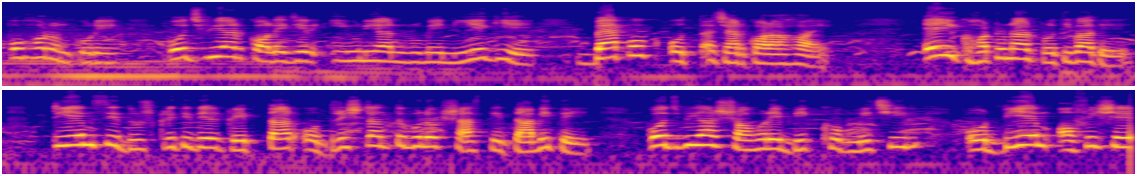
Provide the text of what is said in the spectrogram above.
অপহরণ করে কোচবিহার কলেজের ইউনিয়ন রুমে নিয়ে গিয়ে ব্যাপক অত্যাচার করা হয়। এই ঘটনার প্রতিবাদে টিএমসি দুষ্কৃতীদের গ্রেপ্তার ও দৃষ্টান্তমূলক শাস্তির দাবিতে কোচবিহার শহরে বিক্ষোভ মিছিল ও ডিএম অফিসে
